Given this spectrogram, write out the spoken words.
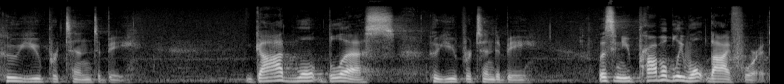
who you pretend to be. God won't bless who you pretend to be. Listen, you probably won't die for it,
